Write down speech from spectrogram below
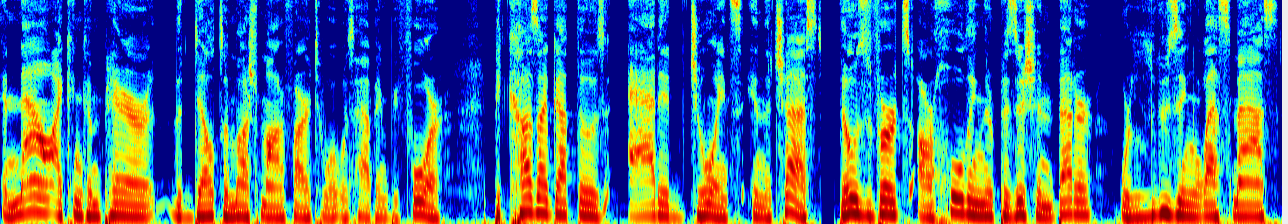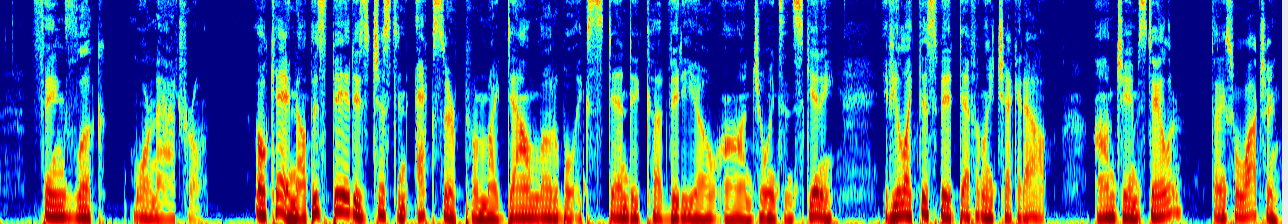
and now I can compare the delta mush modifier to what was happening before because I've got those added joints in the chest, those verts are holding their position better. We're losing less mass. Things look more natural. Okay, now this vid is just an excerpt from my downloadable extended cut video on joints and skinning. If you like this vid, definitely check it out. I'm James Taylor. Thanks for watching.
